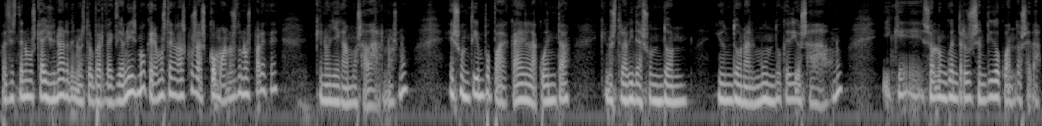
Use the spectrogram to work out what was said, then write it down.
A veces tenemos que ayunar de nuestro perfeccionismo, queremos tener las cosas como a nosotros nos parece, que no llegamos a darnos, ¿no? Es un tiempo para caer en la cuenta que nuestra vida es un don y un don al mundo que Dios ha dado, ¿no? Y que solo encuentra su sentido cuando se da.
